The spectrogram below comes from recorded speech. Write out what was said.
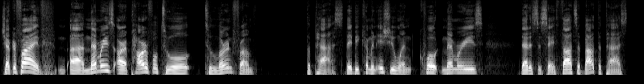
Chapter 5 uh, Memories are a powerful tool to learn from the past. They become an issue when, quote, memories, that is to say, thoughts about the past,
